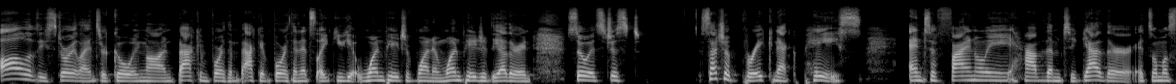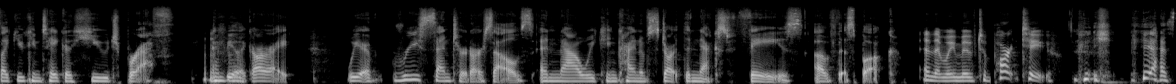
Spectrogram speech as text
all of these storylines are going on back and forth and back and forth. And it's like you get one page of one and one page of the other. And so it's just such a breakneck pace. And to finally have them together, it's almost like you can take a huge breath and be Mhm. like, all right, we have recentered ourselves. And now we can kind of start the next phase of this book. and then we move to part two. yes.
